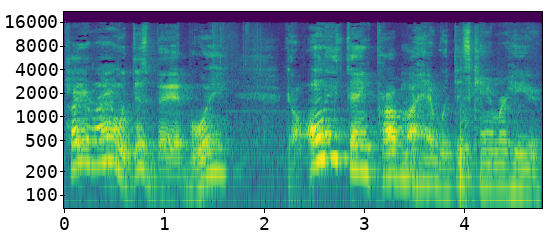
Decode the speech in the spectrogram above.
play around with this bad boy. The only thing problem I have with this camera here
